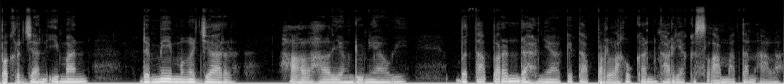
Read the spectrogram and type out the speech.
pekerjaan iman demi mengejar hal-hal yang duniawi betapa rendahnya kita perlakukan karya keselamatan Allah.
